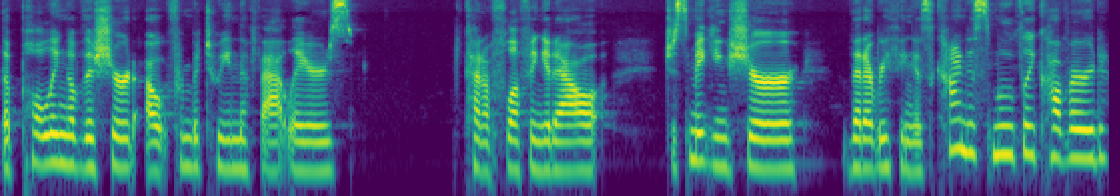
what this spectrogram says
the pulling of the shirt out from between the fat layers, kind of fluffing it out, just making sure that everything is kind of smoothly covered.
